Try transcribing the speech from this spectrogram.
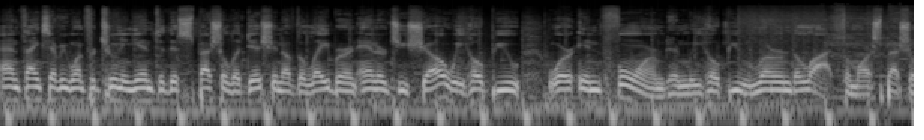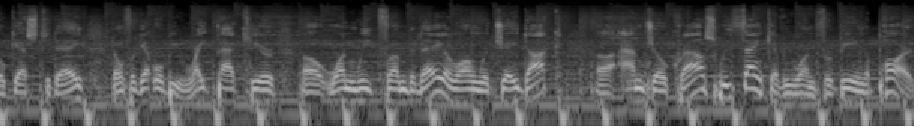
And thanks everyone for tuning in to this special edition of the Labor and Energy Show. We hope you were informed and we hope you learned a lot from our special guest today. Don't forget, we'll be right back here uh, one week from today, along with J Doc. Uh, I'm Joe Kraus. We thank everyone for being a part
